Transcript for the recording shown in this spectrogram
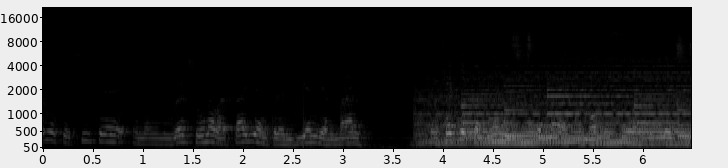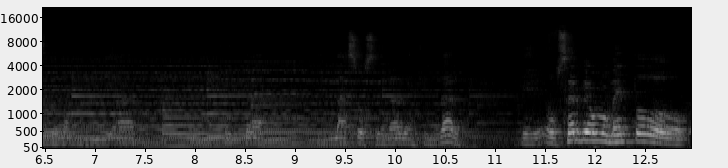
Recuerden que existe en el universo una batalla entre el bien y el mal, que afecta también el sistema económico, afecta el sistema familiar, afecta eh, la sociedad en general. Eh, observe un momento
